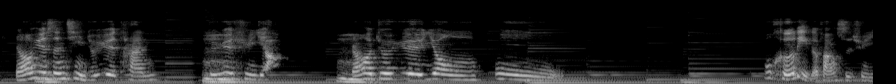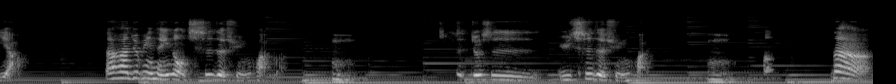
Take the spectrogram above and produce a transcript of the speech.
嗯、然后越生气，你就越贪，嗯、就越去要，嗯、然后就越用不不合理的方式去要，那它就变成一种吃的循环嘛。嗯，是就是鱼吃的循环。嗯，那。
